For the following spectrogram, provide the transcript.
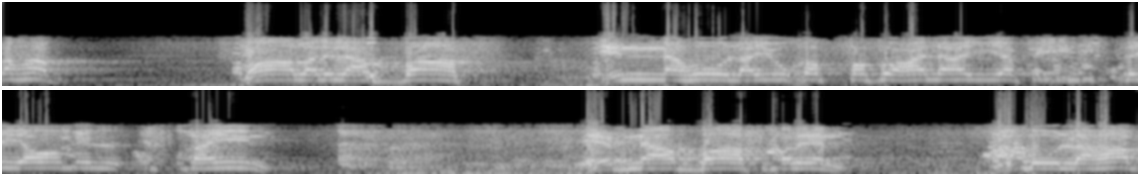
লাহাব قال للعباس إنه ليخفف علي في مثل يوم الاثنين ইবনে আব্বাস বলেন আবু লাহাব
